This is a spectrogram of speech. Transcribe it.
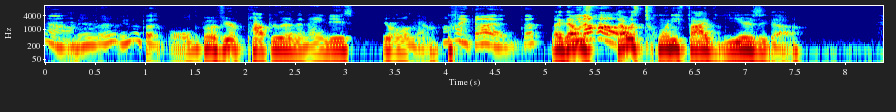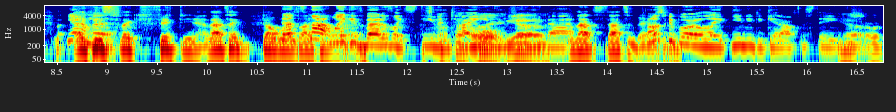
no. Man, he's not that old. Bro, if you're popular in the nineties, you're old now. Oh my god, that Like that You was know how- that was twenty five years ago. Yeah, like he's like fifty now. That's like double. that's his not like ago. as bad as like Steven not that Tyler old, and shit yeah. like that. Well, that's that's embarrassing. Most people are like, you need to get off the stage. Yeah, or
